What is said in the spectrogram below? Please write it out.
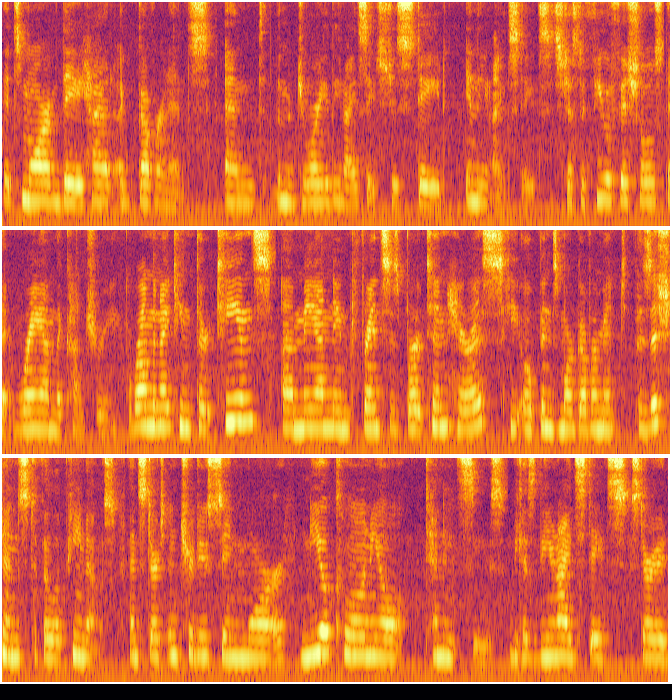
It's more they had a governance, and the majority of the United States just stayed in the United States. It's just a few officials that ran the country. Around the 1913s, a man named Francis Burton Harris, he opens more government positions to Filipinos and starts introducing more neo-colonial tendencies because the United States started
